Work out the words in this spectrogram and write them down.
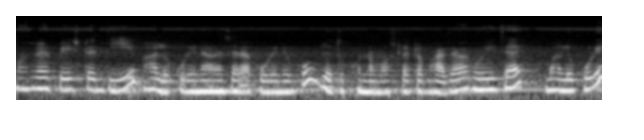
মশলার পেস্টটা দিয়ে ভালো করে নাড়াচাড়া করে নেব। যতক্ষণ না মশলাটা ভাজা হয়ে যায় ভালো করে।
